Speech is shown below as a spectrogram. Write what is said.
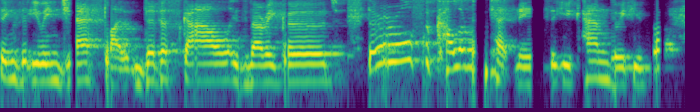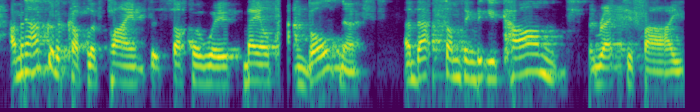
things that you ingest like Viviscal is very good. There are also coloring techniques that you can do if you've got, I mean, I've got a couple of clients that suffer with male pattern baldness. And that's something that you can't rectify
